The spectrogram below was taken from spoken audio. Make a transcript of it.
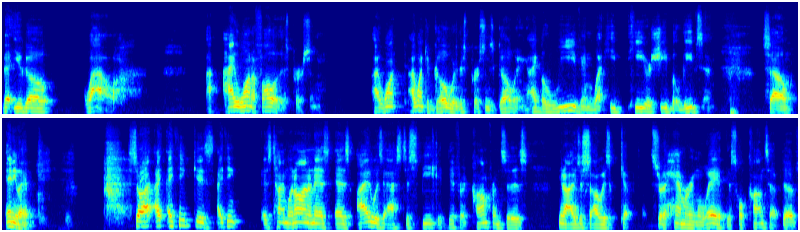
that you go, wow, I, I want to follow this person. I want I want to go where this person's going. I believe in what he he or she believes in. So anyway, so I, I think as I think as time went on and as as I was asked to speak at different conferences, you know, I just always kept sort of hammering away at this whole concept of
